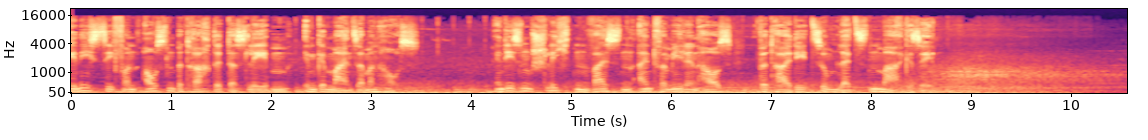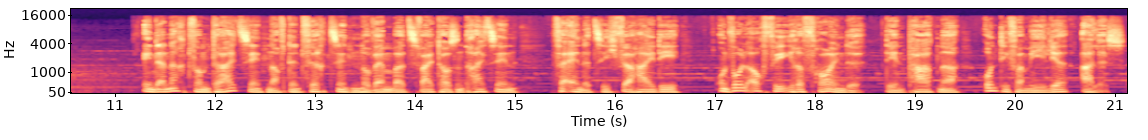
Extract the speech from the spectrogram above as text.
genießt sie von außen betrachtet das Leben im gemeinsamen Haus. In diesem schlichten weißen Einfamilienhaus wird Heidi zum letzten Mal gesehen. In der Nacht vom 13. auf den 14. November 2013 verändert sich für Heidi und wohl auch für ihre Freunde, den Partner und die Familie alles.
